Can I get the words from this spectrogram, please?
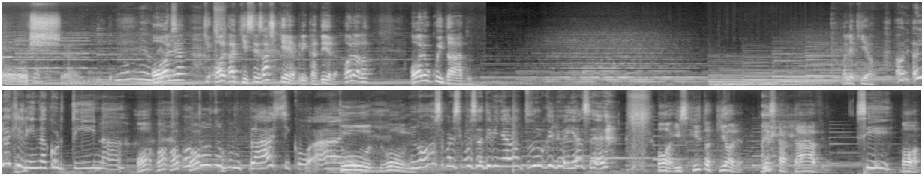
Poxa vida. Não, meu Deus. Olha, que, olha aqui, vocês acham que é brincadeira? Olha lá. Olha o cuidado. Olha aqui, ó. Olha, que linda a cortina. Ó, ó, ó, Oh, tudo com plástico. Ai. Tudo. Nossa, parece que vocês adivinharam tudo o que eu ia ser. Ó, escrito aqui, olha, descartável. Sim, Ó,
